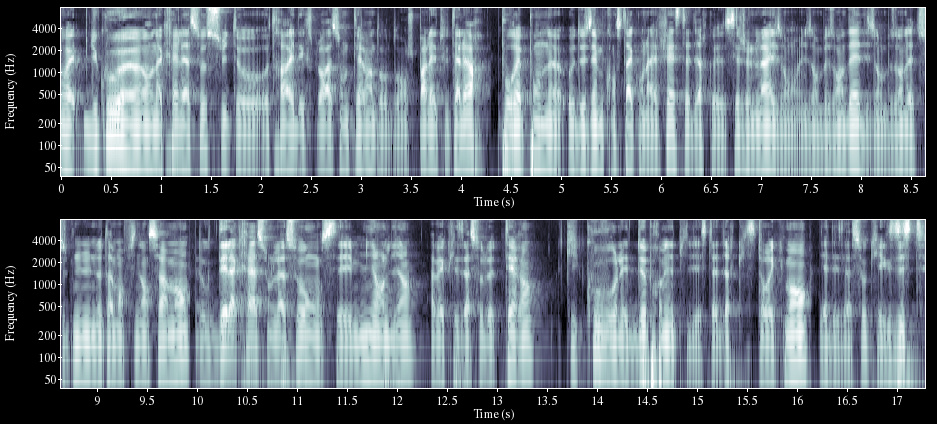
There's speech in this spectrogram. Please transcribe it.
Ouais, du coup, euh, on a créé l'assaut suite au, travail d'exploration de terrain dont, je parlais tout à l'heure, pour répondre au deuxième constat qu'on avait fait, c'est-à-dire que ces jeunes-là, ils ont, ils ont besoin d'aide, ils ont besoin d'être soutenus, notamment financièrement. Donc, dès la création de l'assaut, on s'est mis en lien avec les assauts de terrain qui couvrent les deux premiers piliers. C'est-à-dire qu'historiquement, il y a des assos qui existent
